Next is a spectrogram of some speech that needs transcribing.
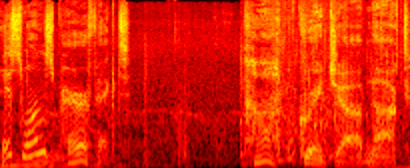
This one's perfect. Huh. Great job, Noct.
